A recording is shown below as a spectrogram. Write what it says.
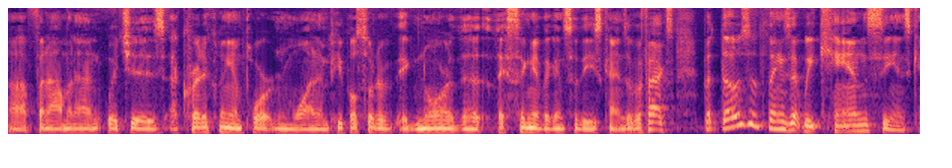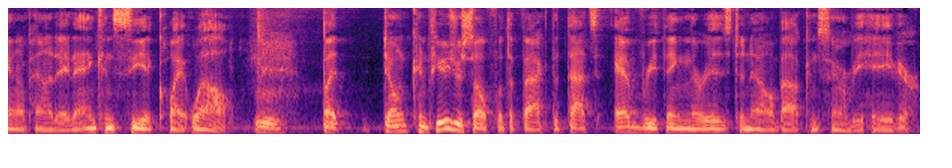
uh, phenomenon, which is a critically important one, and people sort of ignore the, the significance of these kinds of effects. But those are the things that we can see in scanner panel data and can see it quite well. Mm. But don't confuse yourself with the fact that that's everything there is to know about consumer behavior.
